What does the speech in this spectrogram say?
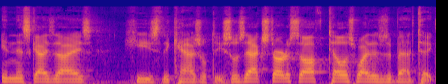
in this guy's eyes, he's the casualty. So, Zack, start us off. Tell us why this is a bad take.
